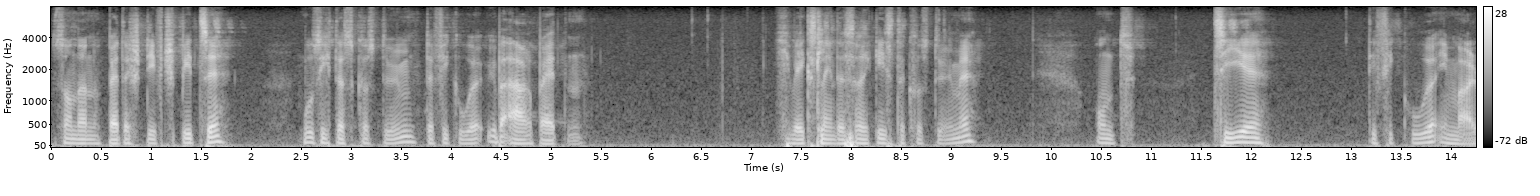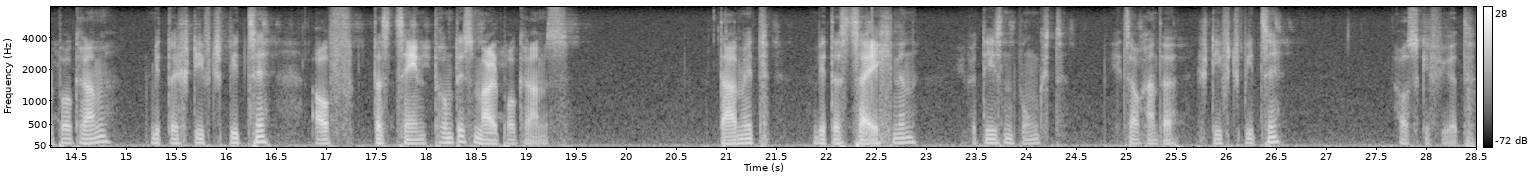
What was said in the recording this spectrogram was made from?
sondern bei der Stiftspitze, muss ich das Kostüm der Figur überarbeiten. Ich wechsle in das Register Kostüme und ziehe die Figur im Malprogramm mit der Stiftspitze auf das Zentrum des Malprogramms. Damit wird das Zeichnen über diesen Punkt jetzt auch an der Stiftspitze ausgeführt.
